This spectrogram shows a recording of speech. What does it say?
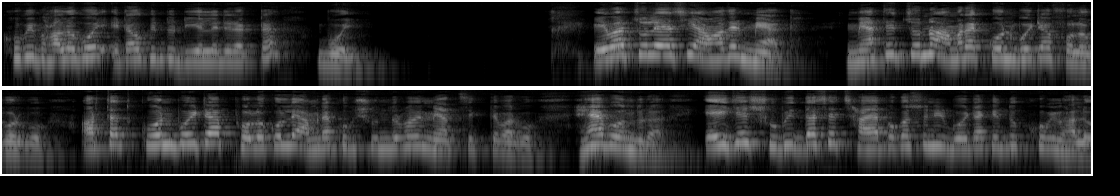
খুবই ভালো বই, এটাও কিন্তু ডিএলএডের একটা বই। এবার চলে আসি আমাদের ম্যাথ ম্যাথের জন্য আমরা কোন বইটা ফলো করব। অর্থাৎ কোন বইটা ফলো করলে আমরা খুব সুন্দরভাবে ম্যাথ শিখতে পারব? হ্যাঁ বন্ধুরা, এই যে সুবির দাসের ছায়া প্রকাশনীর বইটা কিন্তু খুবই ভালো।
